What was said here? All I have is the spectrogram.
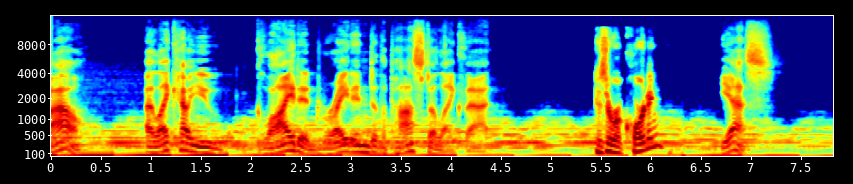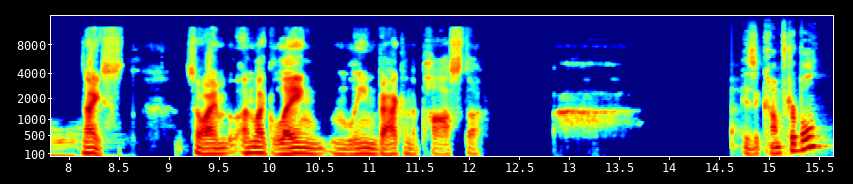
Wow. I like how you glided right into the pasta like that. Is it recording? Yes. Nice. So I'm I'm like laying lean back in the pasta. Is it comfortable?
